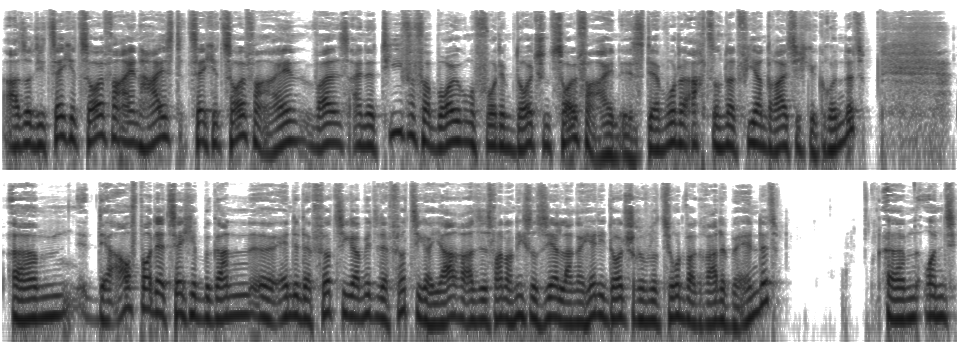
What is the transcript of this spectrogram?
Also die Zeche Zollverein heißt Zeche Zollverein, weil es eine tiefe Verbeugung vor dem deutschen Zollverein ist. Der wurde 1834 gegründet. Ähm, der Aufbau der Zeche begann äh, Ende der 40er, Mitte der 40er Jahre, also es war noch nicht so sehr lange her. Die deutsche Revolution war gerade beendet. Ähm, und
